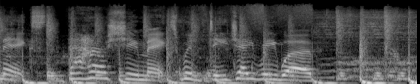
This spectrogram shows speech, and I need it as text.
mix, the House Shoe Mix with DJ Reverb.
